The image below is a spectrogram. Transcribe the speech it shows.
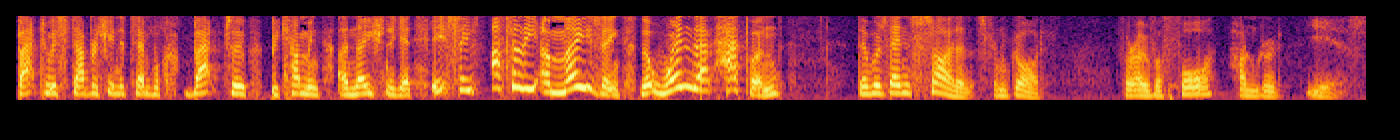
back to establishing the temple, back to becoming a nation again. It seems utterly amazing that when that happened, there was then silence from God for over 400 years.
